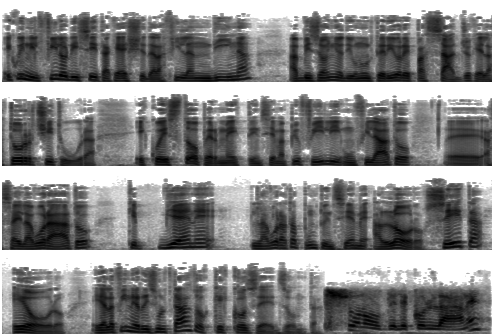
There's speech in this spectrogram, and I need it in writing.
E quindi il filo di seta che esce dalla filandina ha bisogno di un ulteriore passaggio che è la torcitura e questo permette insieme a più fili un filato eh, assai lavorato che viene lavorato appunto insieme all'oro, seta e oro. E alla fine il risultato che cos'è, Zonta? sono delle collane,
